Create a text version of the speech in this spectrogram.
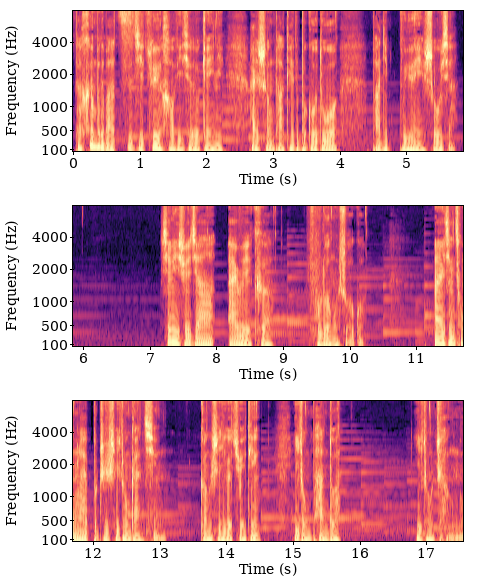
他恨不得把自己最好的一切都给你，还生怕给的不够多，怕你不愿意收下。心理学家艾瑞克·弗洛姆说过：“爱情从来不只是一种感情，更是一个决定，一种判断，一种承诺。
